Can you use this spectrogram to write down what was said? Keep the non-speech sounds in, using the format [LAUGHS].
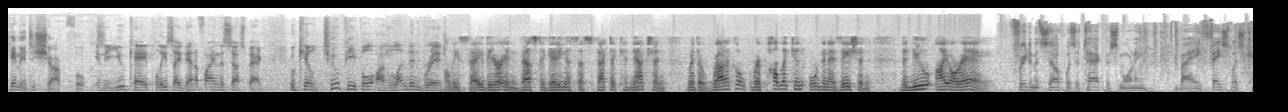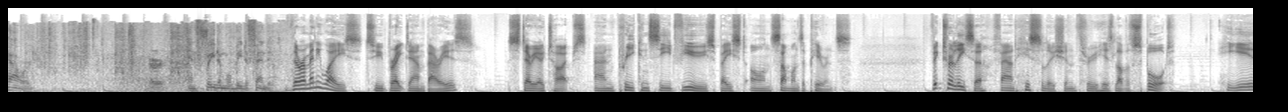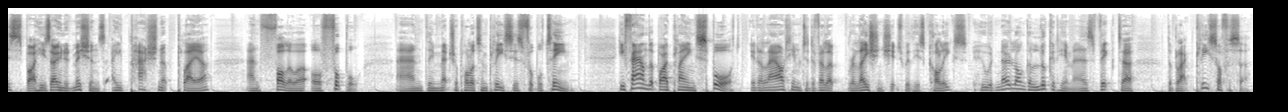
came into sharp focus. In the UK, police identifying the suspect who killed two people on London Bridge. Police say they are investigating a suspected connection with a radical Republican organization, the New IRA. Freedom itself was attacked this morning by a faceless coward. And freedom will be defended. There are many ways to break down barriers, stereotypes, and preconceived views based on someone's appearance. Victor Olisa found his solution through his love of sport. He is, by his own admissions, a passionate player and follower of football and the Metropolitan Police's football team. He found that by playing sport, it allowed him to develop relationships with his colleagues who would no longer look at him as Victor, the black police officer,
